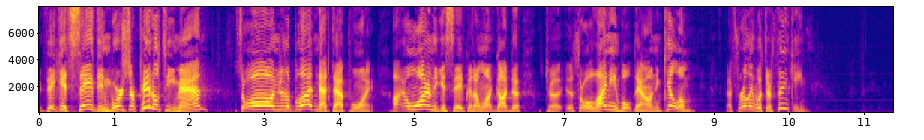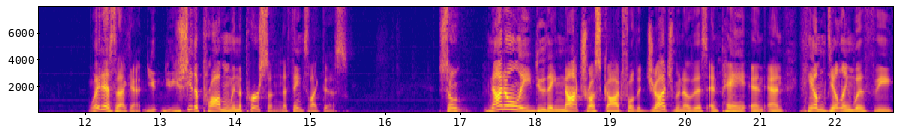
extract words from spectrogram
If they get saved, then where's their penalty, man? It's all under the blood at that point. I don't want them to get saved because I want God to, to throw a lightning bolt down and kill them. That's really what they're thinking. Wait a second. You, you see the problem in the person that thinks like this. So not only do they not trust God for the judgment of this and pay and, and Him dealing with the,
